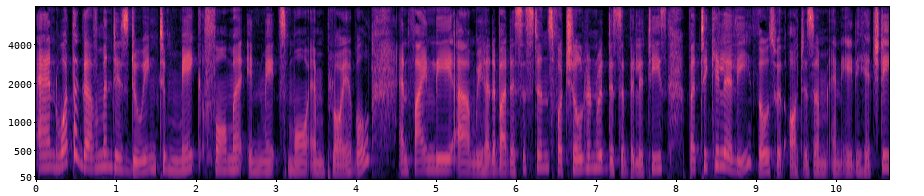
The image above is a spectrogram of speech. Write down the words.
and what the government is doing to make former inmates more employable. And finally, um, we heard about assistance for children children with disabilities, particularly those with autism and ADHD.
